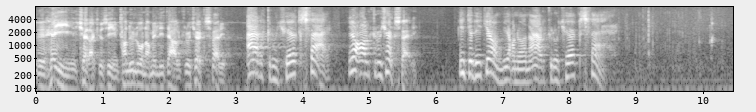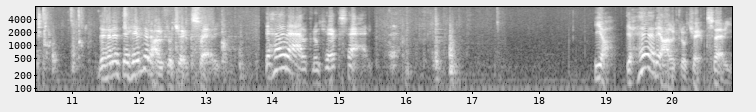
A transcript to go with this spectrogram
Eh, hej, kära kusin. Kan du låna mig lite Alcro köksfärg? Alcro köksfärg? Ja, Alcro köksfärg. Inte vet jag om vi har någon Alcro köksfärg. Det här är inte heller Alcro köksfärg. Det här är Alcro köksfärg. Ja, det här är Alcro köksfärg.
